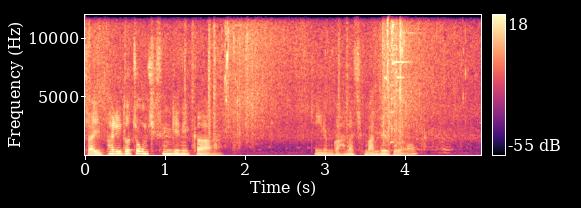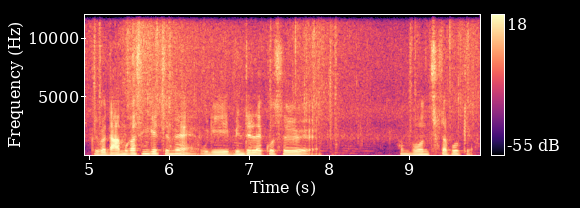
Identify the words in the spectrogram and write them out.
자, 이파리도 조금씩 생기니까 이런 거 하나씩 만들고요. 그리고 나무가 생길 쯤에 우리 민들레꽃을 한번 찾아볼게요.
